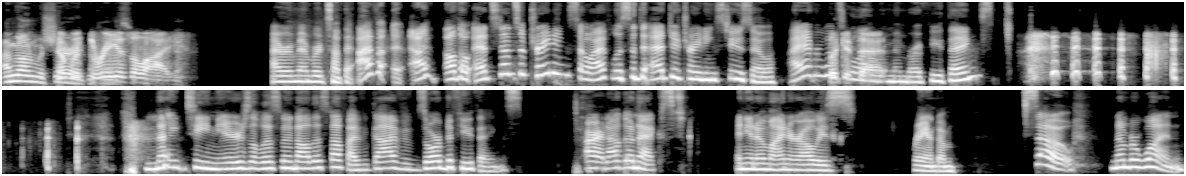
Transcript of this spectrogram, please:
I'm going with Sherry. Number three is a lie. I remembered something. I've, I've, although Ed's done some training, so I've listened to Ed do trainings too. So I every once in a while remember a few things. 19 years of listening to all this stuff. I've, I've absorbed a few things. All right, I'll go next. And you know, mine are always random. So, number one,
